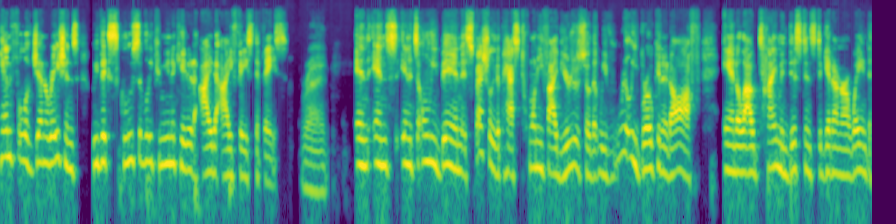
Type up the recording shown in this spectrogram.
handful of generations we've exclusively communicated eye to eye face to face right and and and it's only been especially the past 25 years or so that we've really broken it off and allowed time and distance to get on our way and to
